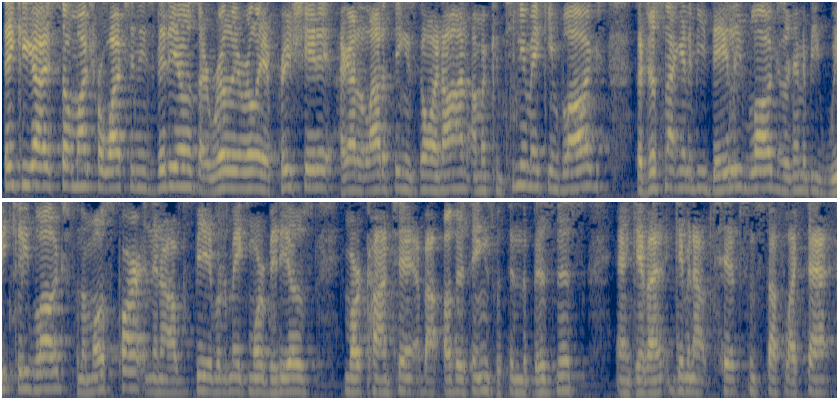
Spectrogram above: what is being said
Thank you guys so much for watching these videos. I really, really appreciate it. I got a lot of things going on. I'm gonna continue making vlogs. They're just not gonna be daily vlogs. They're gonna be weekly vlogs for the most part. And then I'll be able to make more videos, more content about other things within the business and give out, giving out tips and stuff like that.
